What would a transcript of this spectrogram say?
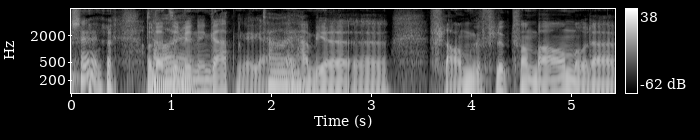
Schön. Und Toll. dann sind wir in den Garten gegangen. Toll. Dann haben wir äh, Pflaumen gepflückt vom Baum oder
